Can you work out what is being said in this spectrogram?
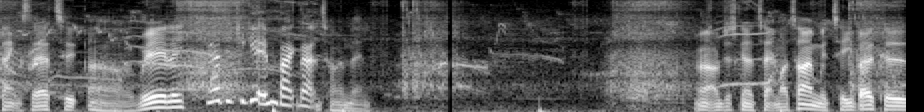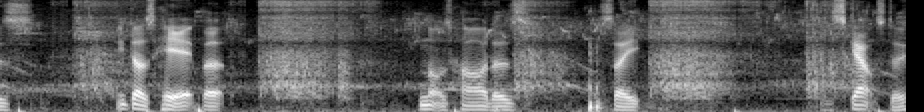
thanks there to. Oh, really? How did you get him back that time then? Right, I'm just going to take my time with Teebo because he does hit, but not as hard as, say, scouts do.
